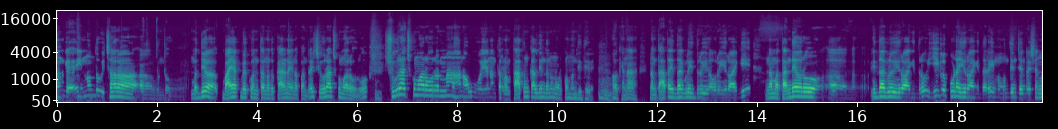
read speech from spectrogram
ನನ್ಗೆ ಇನ್ನೊಂದು ವಿಚಾರ ಒಂದು ಮಧ್ಯ ಬಾಯ್ ಹಾಕ್ಬೇಕು ಅಂತ ಅನ್ನೋದು ಕಾರಣ ಏನಪ್ಪಾ ಅಂದ್ರೆ ಶಿವರಾಜ್ ಕುಮಾರ್ ಅವರು ಶಿವರಾಜ್ ಕುಮಾರ್ ಅವರನ್ನ ನಾವು ಏನಂತಾರ ನಮ್ ತಾತನ ಕಾಲದಿಂದನೂ ನೋಡ್ಕೊಂಡ್ ಬಂದಿದ್ದೇವೆ. ಓಕೆನಾ? ನಮ್ ತಾತ ಇದ್ದಾಗ್ಲೂ ಇದ್ರು ಅವರು ಹೀರೋ ಆಗಿ ನಮ್ಮ ತಂದೆಯವರು ಇದ್ದಾಗ್ಲೂ ಹೀರೋ ಆಗಿದ್ರು ಈಗ್ಲೂ ಕೂಡ ಹೀರೋ ಆಗಿದ್ದಾರೆ. ಇನ್ನು ಮುಂದಿನ ಜನರೇಷನ್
